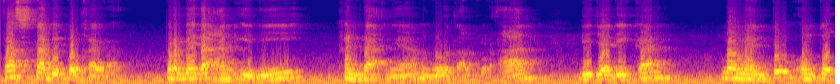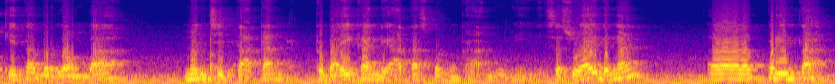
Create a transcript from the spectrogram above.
Fastabiqul khairat. Perbedaan ini hendaknya menurut Al-Quran dijadikan momentum untuk kita berlomba menciptakan kebaikan di atas permukaan bumi ini sesuai dengan uh, perintah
